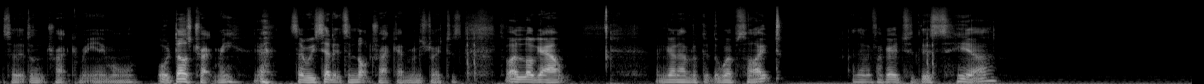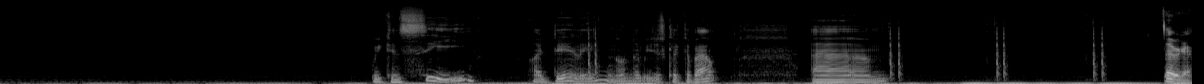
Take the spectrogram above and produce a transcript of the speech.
so it doesn't track me anymore, or it does track me, so we set it to not track administrators. So if I log out, I'm going to have a look at the website, and then if I go to this here, we can see, ideally, hang on, let me just click about. Um, there we go.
